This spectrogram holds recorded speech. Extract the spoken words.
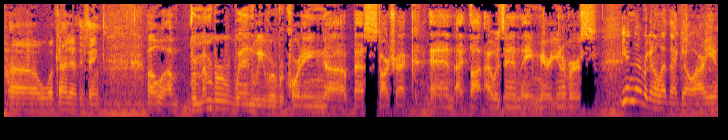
Uh, what kind of other thing? Well, um, remember when we were recording uh, Best Star Trek and I thought I was in a mirror universe? You're never gonna let that go, are you?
